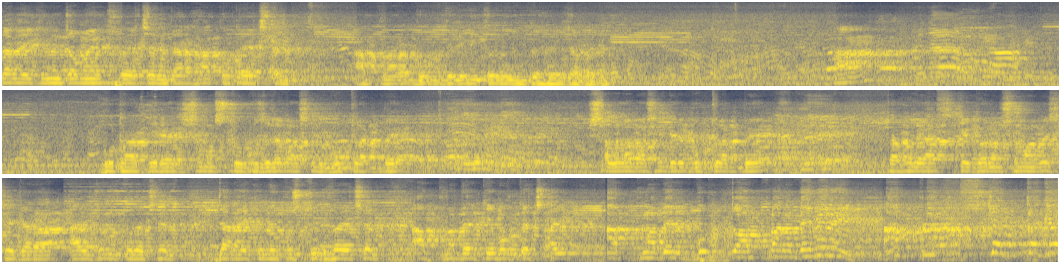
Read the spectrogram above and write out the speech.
যারা এখানে জমায়েত হয়েছেন, যারা হাত উঠেছেন আপনারা ভোট দিলেই তো নিহত হয়ে যাবেন। হ্যাঁ ভোটারদের সমস্ত উপজেলাবাসীর ভোট লাগবে সাল্লাবাসীদের বুক লাগবে। তাহলে আজকে গণসমাবেশে যারা আয়োজন করেছেন, যারা এখানে উপস্থিত হয়েছেন, আপনাদেরকে বলতে চাই, আপনাদের বুক তো আপনারা দেবেনই আপনারা আজকের থেকে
